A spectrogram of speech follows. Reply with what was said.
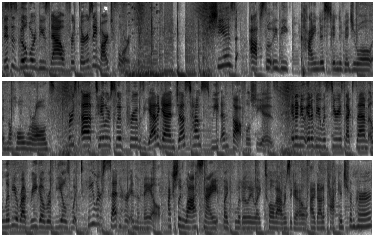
This is Billboard News Now for Thursday, March 4th. She is absolutely the kindest individual in the whole world. First up, Taylor Swift proves yet again just how sweet and thoughtful she is. In a new interview with SiriusXM, Olivia Rodrigo reveals what Taylor sent her in the mail. Actually, last night, like literally like 12 hours ago, I got a package from her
